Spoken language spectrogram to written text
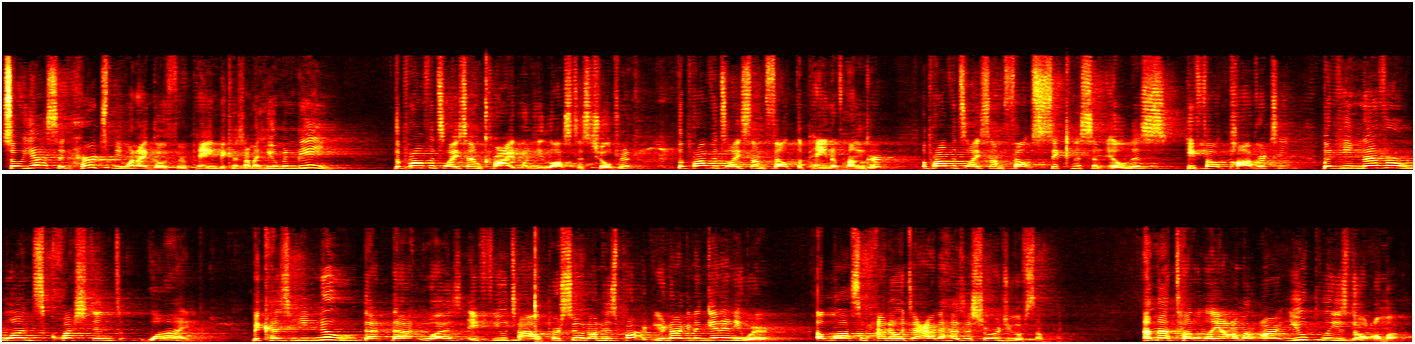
So, yes, it hurts me when I go through pain because I'm a human being. The Prophet ﷺ cried when he lost his children. The Prophet ﷺ felt the pain of hunger. The Prophet ﷺ felt sickness and illness. He felt poverty. But he never once questioned why. Because he knew that that was a futile pursuit on his part. You're not going to get anywhere. Allah subhanahu wa ta'ala has assured you of something. Amma tarda ya Umar, aren't you pleased, O Umar?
